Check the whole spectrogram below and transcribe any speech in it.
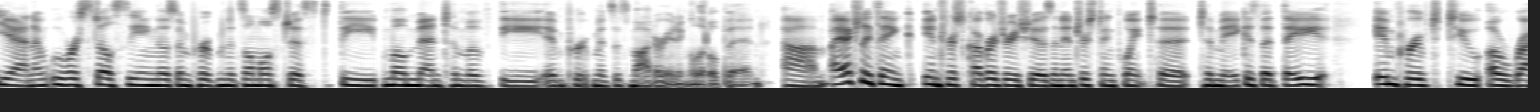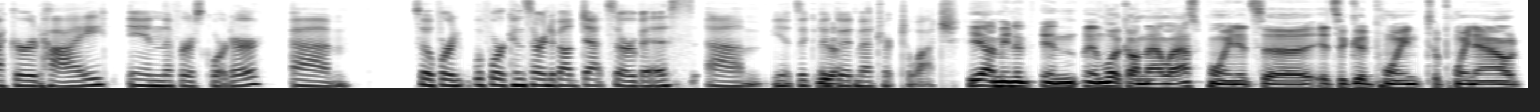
Yeah, and we're still seeing those improvements. Almost just the momentum of the improvements is moderating a little bit. Um, I actually think interest coverage ratio is an interesting point to to make. Is that they improved to a record high in the first quarter. Um, so if we're if we're concerned about debt service, um, you know, it's a, a yeah. good metric to watch. Yeah, I mean, and and look on that last point, it's a it's a good point to point out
